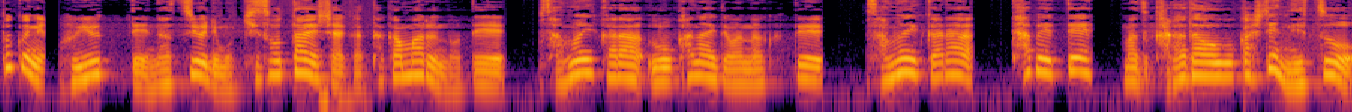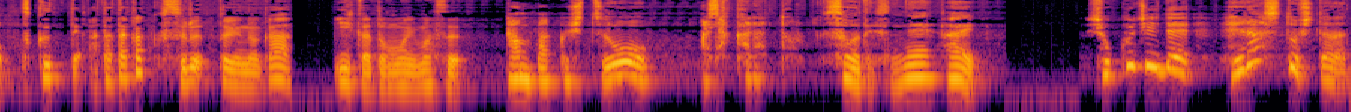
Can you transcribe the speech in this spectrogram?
特に冬って夏よりも基礎代謝が高まるので、寒いから動かないではなくて、寒いから食べて、まず体を動かして熱を作って暖かくするというのがいいかと思います。タンパク質を朝から取る。そうですね。はい。食事で減らすとしたら、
